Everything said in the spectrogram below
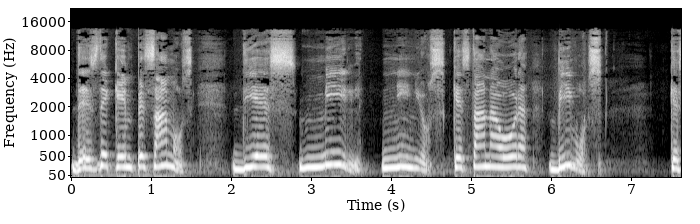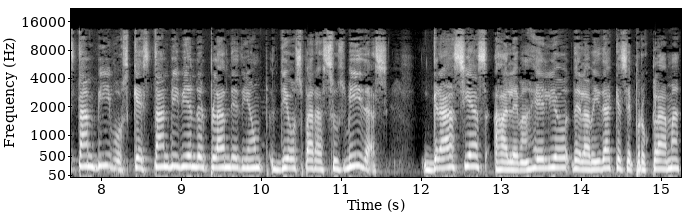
desde que empezamos 10 mil niños que están ahora vivos, que están vivos, que están viviendo el plan de Dios para sus vidas, gracias al Evangelio de la vida que se proclama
